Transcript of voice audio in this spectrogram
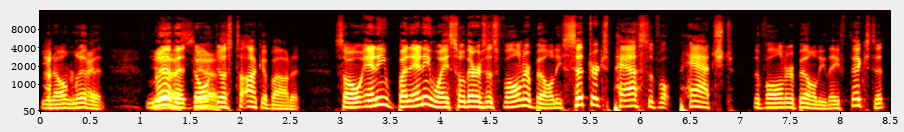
you know, live it, live Yes, it. Don't yes. just talk about it. So any, but anyway, so there's this vulnerability. Citrix passed the, patched the vulnerability. They fixed it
